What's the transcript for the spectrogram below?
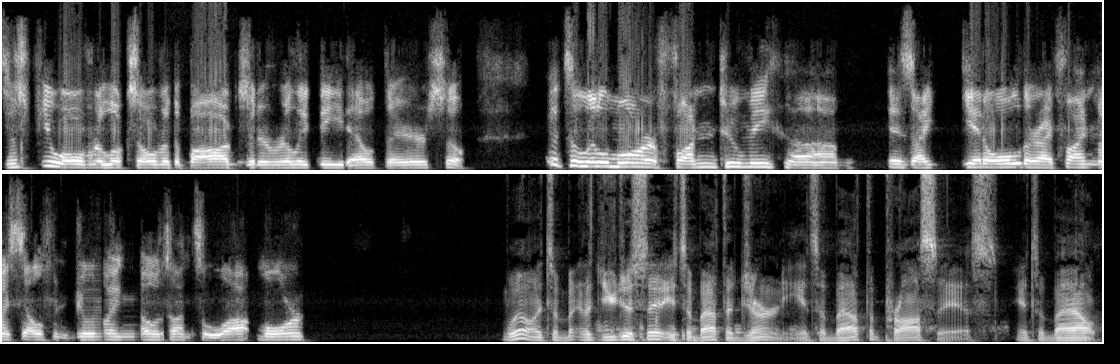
just a few overlooks over the bogs that are really neat out there. So it's a little more fun to me. Um, as I get older, I find myself enjoying those hunts a lot more. Well, it's about, like you just said, it's about the journey. It's about the process. It's about,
